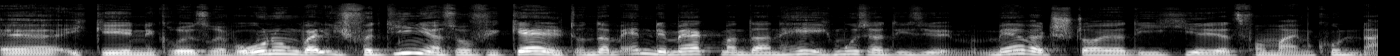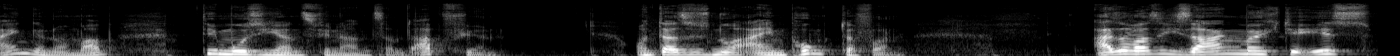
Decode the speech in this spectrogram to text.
äh, ich gehe in eine größere Wohnung, weil ich verdiene ja so viel Geld. Und am Ende merkt man dann, hey, ich muss ja diese Mehrwertsteuer, die ich hier jetzt von meinem Kunden eingenommen habe, die muss ich ans Finanzamt abführen. Und das ist nur ein Punkt davon. Also was ich sagen möchte ist,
